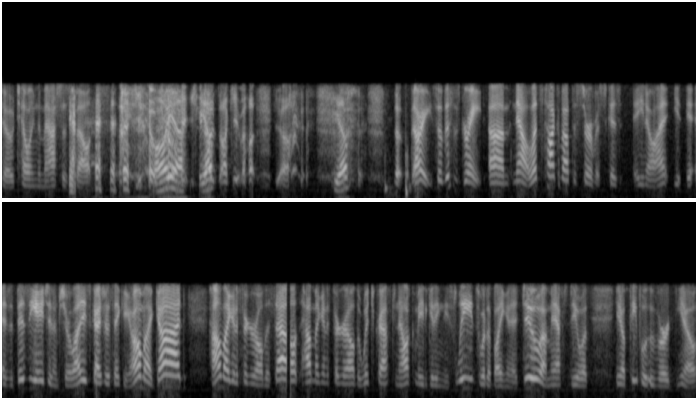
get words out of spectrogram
show telling the masses about. you know, oh yeah, you yep. know, talking about yeah. Yep. So, all right, so this is great. Um, now let's talk about the service because you know, I as a busy agent, I'm sure a lot of these guys are thinking, "Oh my God, how am I going to figure all this out? How am I going to figure out the witchcraft and alchemy to getting these leads? What am I going to do? I'm going to have to deal with, you know, people who've are, you know,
